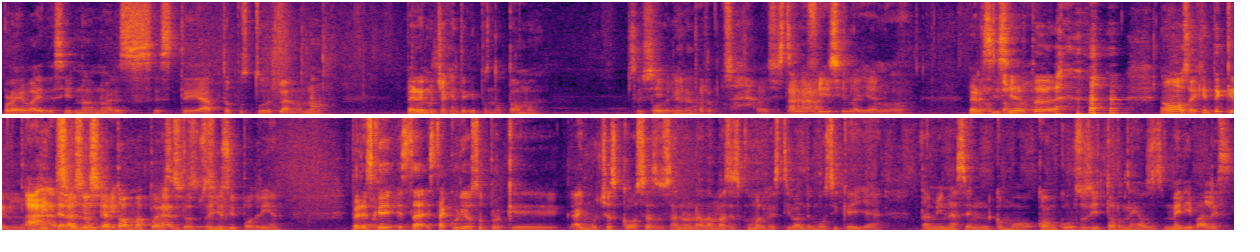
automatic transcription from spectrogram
prueba y decir, no, no eres este apto, pues tú de plano no. Pero hay Pues- mucha gente que pues no toma. Pues sí, podría, pero... Pero pues ah, a veces está Ajá. difícil allá no. Pero No sí es cierto, no, o sea, hay gente que Ah, literal sí, sí, nunca sí. toma, pues, Ah, entonces sí, ellos sí. podrían. Pero es que está, está curioso porque hay muchas cosas, o sea, no nada más es como el festival de música y ya. También hacen como concursos y torneos medievales.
